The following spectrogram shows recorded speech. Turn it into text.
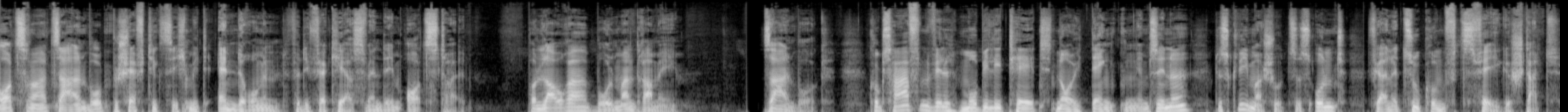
Ortsrat Salenburg beschäftigt sich mit Änderungen für die Verkehrswende im Ortsteil. Von Laura Bohlmann-Dramme. Salenburg. Cuxhaven will Mobilität neu denken im Sinne des Klimaschutzes und für eine zukunftsfähige Stadt.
